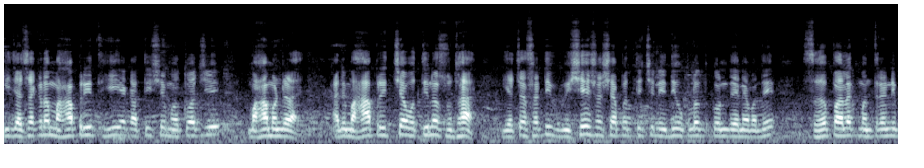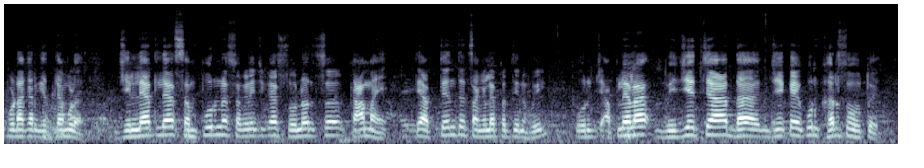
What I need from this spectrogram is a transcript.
की ज्याच्याकडं महाप्रीत ही एक अतिशय महत्त्वाची महामंडळ आहे. आणि महाप्रीतच्या वतीनं सुद्धा याच्यासाठी विशेष अशा पद्धतीची निधी उपलब्ध करून देण्यामध्ये सहपालकमंत्र्यांनी पुढाकार घेतल्यामुळं जिल्ह्यातल्या संपूर्ण सगळे जे काय सोलरचं काम आहे ते अत्यंत चांगल्या पद्धतीनं होईल. ऊर्जा आपल्याला विजेच्या द जे काही एकूण खर्च होतो आहे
